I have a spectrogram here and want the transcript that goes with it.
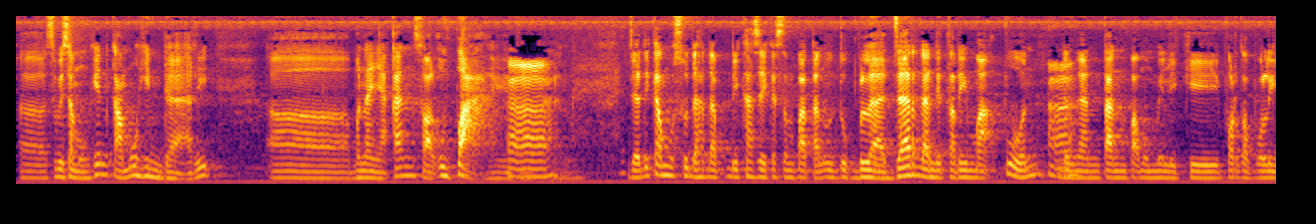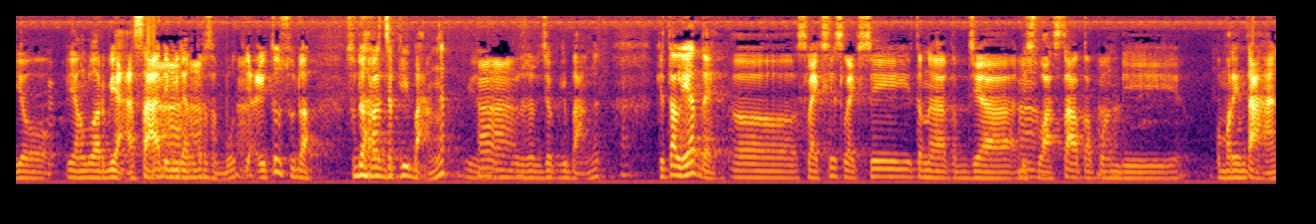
eh, sebisa mungkin kamu hindari eh, menanyakan soal upah gitu Ah. kan. Jadi kamu sudah dikasih kesempatan untuk belajar dan diterima pun dengan tanpa memiliki portofolio yang luar biasa di bidang tersebut, ya itu sudah sudah rezeki banget, gitu. Ah. sudah rezeki banget. Kita lihat deh eh, seleksi-seleksi tenaga kerja di swasta ataupun di pemerintahan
